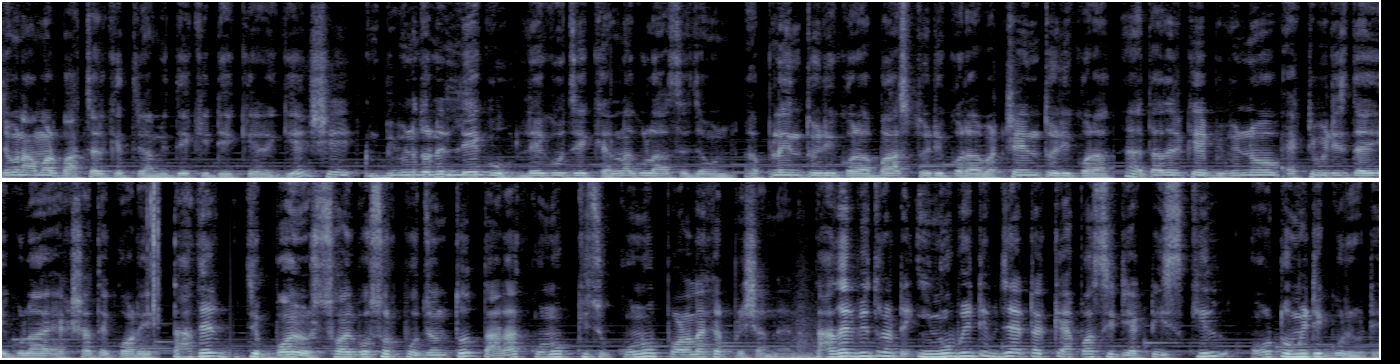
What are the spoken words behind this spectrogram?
যেমন আমার বাচ্চার ক্ষেত্রে আমি দেখি ডে কেয়ারে গিয়ে সে বিভিন্ন ধরনের লেগো লেগো যে খেলনাগুলো আছে, যেমন প্লেন তৈরি করা বাস তৈরি করা বা ট্রেন তৈরি করা হ্যাঁ তাদেরকে বিভিন্ন অ্যাক্টিভিটিস দেয়, এগুলা একসাথে করে। তাদের যে বয়স, ছয় বছর পর্যন্ত তারা কোনো কিছু, কোনো পড়ালেখার প্রেশার নেয় না। তাদের ভিতরে একটা ইনোভেটিভ যে একটা ক্যাপাসিটি একটা স্কিল অটোমেটিক গড়ে ওঠে,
